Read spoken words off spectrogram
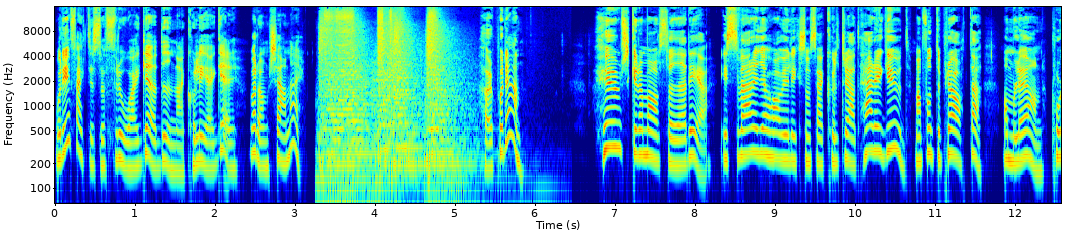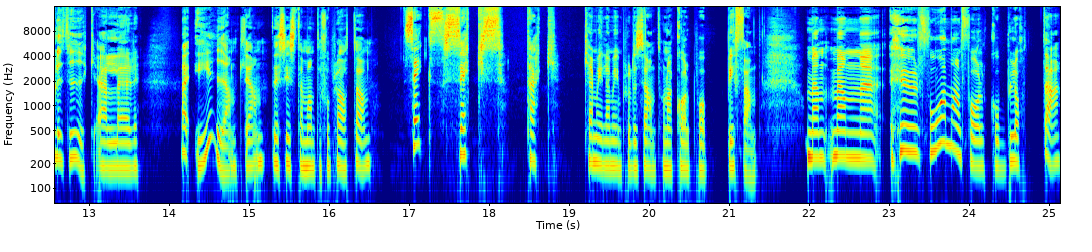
Och det är faktiskt att fråga dina kollegor vad de tjänar. Hör på den! Hur ska de avslöja det? I Sverige har vi liksom så här kulturellt, herregud, man får inte prata om lön, politik eller vad är egentligen det sista man inte får prata om? Sex. Sex. Tack. Camilla, min producent, hon har koll på biffen. Men, men eh, hur får man folk att blotta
